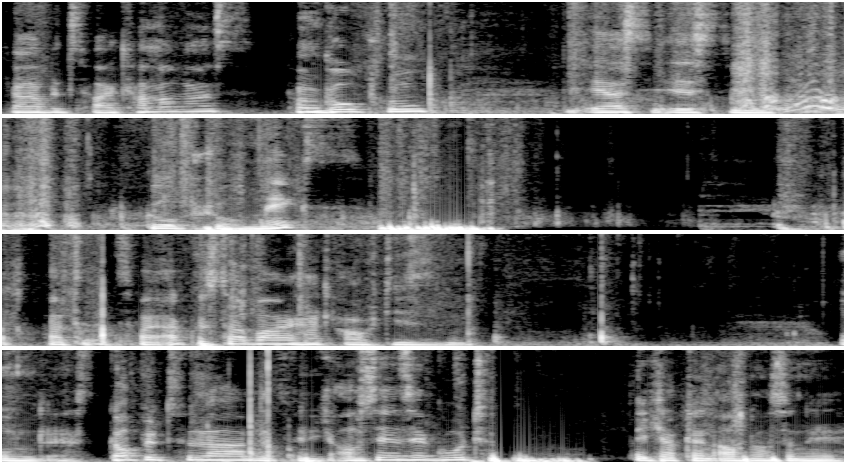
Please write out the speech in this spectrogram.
Ich habe zwei Kameras von GoPro. Die erste ist die GoPro Max. Hat zwei Akkus dabei, hat auch diesen, um das doppelt zu laden. Das finde ich auch sehr, sehr gut. Ich habe dann auch noch so eine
